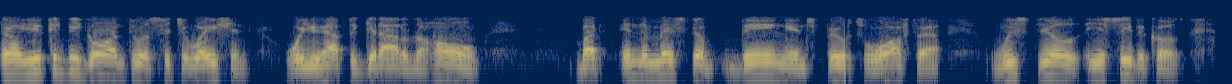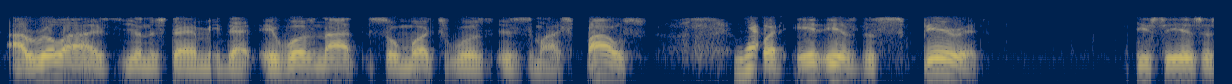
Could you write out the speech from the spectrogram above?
you know, you could be going through a situation where you have to get out of the home, but in the midst of being in spiritual warfare, we still, you see, because I realized, you understand me, that it was not so much was is my spouse, Yep. but it is the spirit. You see, it's a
